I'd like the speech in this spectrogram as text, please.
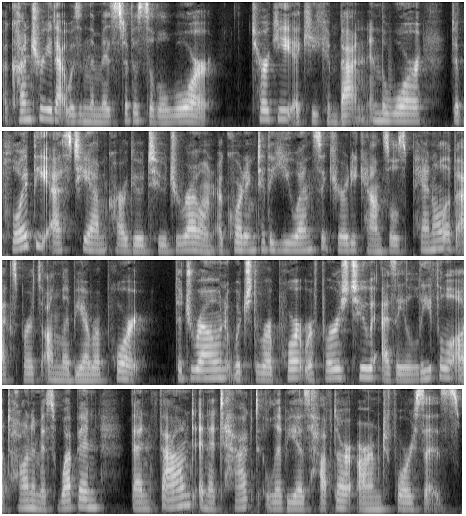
a country that was in the midst of a civil war. Turkey, a key combatant in the war, deployed the STM Kargu 2 drone, according to the UN Security Council's panel of experts on Libya report. The drone, which the report refers to as a lethal autonomous weapon, then found and attacked Libya's Haftar armed forces.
